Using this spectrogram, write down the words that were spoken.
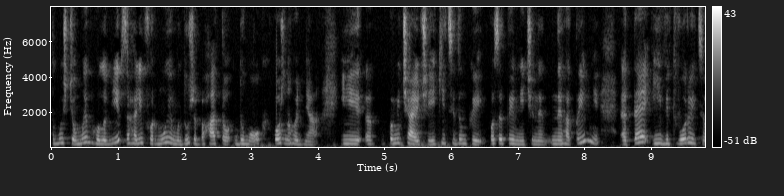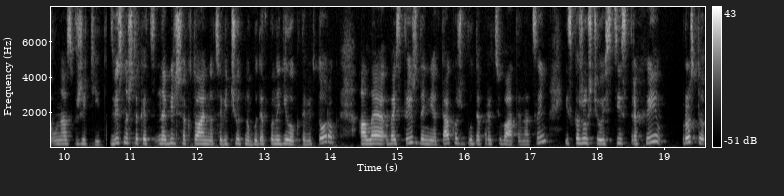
тому що ми в голові взагалі формуємо дуже багато думок кожного дня, і е, помічаючи, які ці думки позитивні чи не- негативні, е, те і відтворюється у нас в житті. Звісно ж таки, найбільш актуально це відчутно буде в понеділок та вівторок, але весь тиждень також буде працювати над цим. І скажу, що ось ці страхи. Просто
